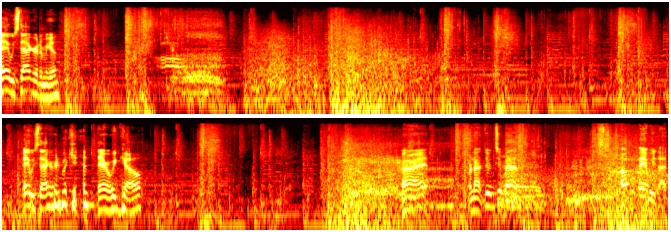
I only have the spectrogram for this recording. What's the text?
Hey, we staggered him again. Hey, we staggered him again. There we go. All right. We're not doing too bad. Oh, man, we died.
